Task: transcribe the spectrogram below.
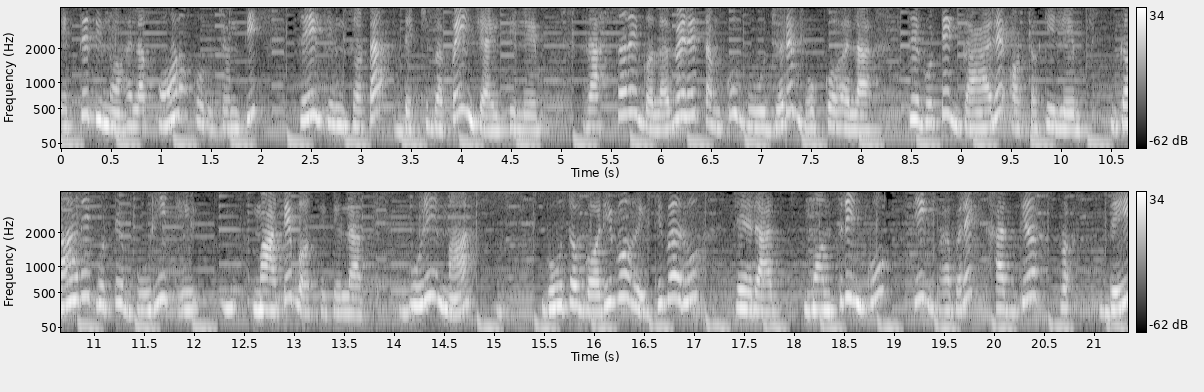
ଏତେ ଦିନ ହେଲା କଣ କରୁଛନ୍ତି ସେଇ ଜିନିଷଟା ଦେଖିବା ପାଇଁ ଯାଇଥିଲେ। ରାସ୍ତାରେ ଗଲାବେଳେ ତାଙ୍କୁ ବହୁତ ଜୋରେ ଭୋକ ହେଲା। ସେ ଗୋଟେ ଗାଁରେ ଅଟକିଲେ। ଗାଁରେ ଗୋଟେ ବୁଢୀ ଥି- ମାଟେ ବସିଥିଲା। ବୁଢୀ ମା ବହୁତ ଗରିବ ହୋଇଥିବାରୁ ସେ ରା- ମନ୍ତ୍ରୀଙ୍କୁ ଠିକ ଭାବରେ ଖାଦ୍ୟ ପ୍ର- ଦେଇ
